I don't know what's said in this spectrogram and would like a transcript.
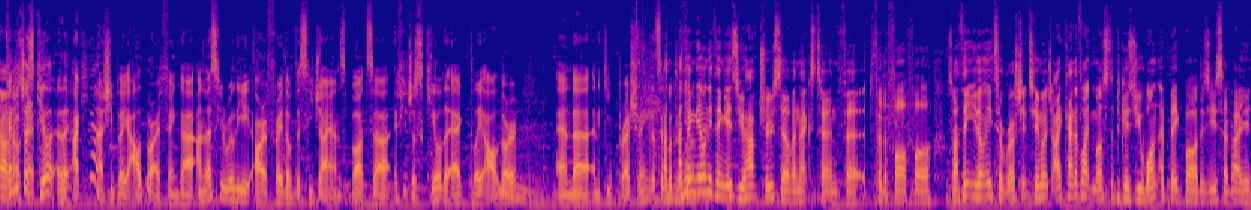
Oh, Can no, you just okay. kill? Uh, I can actually play Aldor, I think, uh, unless you really are afraid of the Sea Giants. But uh, if you just kill the egg, play Aldor, and uh, and keep pressuring. That's a good I, I think the only thing is you have True Silver next turn for for the 4-4, so I think you don't need to rush it too much. I kind of like Mustard because you want a big board, as you said, Brian.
